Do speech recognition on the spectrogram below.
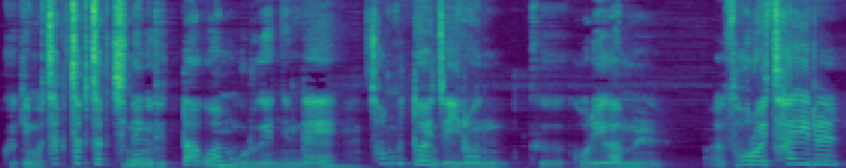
그게 뭐 착착착 진행이 됐다고 하면 모르겠는데 음. 처음부터 이제 이런 그 거리감을 서로의 차이를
